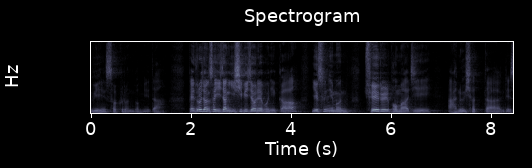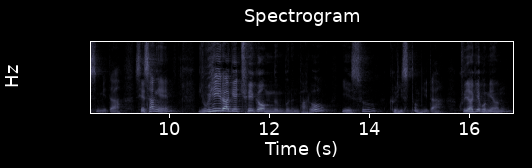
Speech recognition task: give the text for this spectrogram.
위해서 그런 겁니다. 베드로전서 2장 22절에 보니까 예수님은 죄를 범하지 않으셨다 그랬습니다. 세상에 유일하게 죄가 없는 분은 바로 예수 그리스도입니다. 구약에 보면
